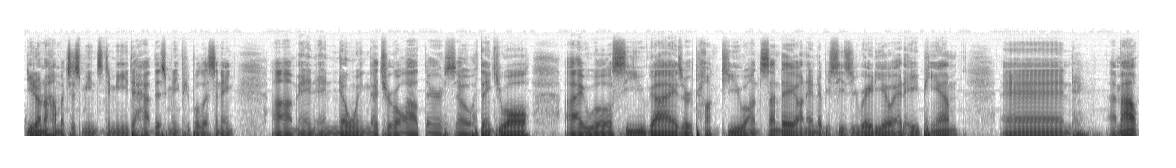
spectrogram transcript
you don't know how much this means to me to have this many people listening um, and, and knowing that you're all out there. So thank you all. I will see you guys or talk to you on Sunday on NWCZ Radio at 8 p.m. And I'm out.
